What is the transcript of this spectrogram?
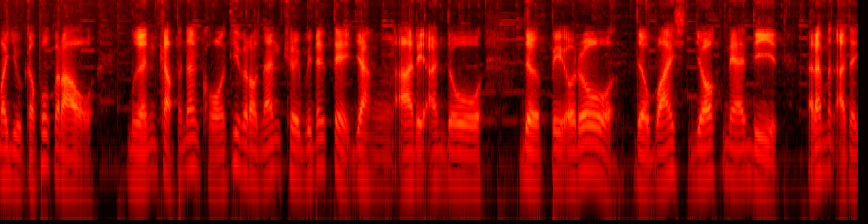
มาอยู่กับพวกเรา เหมือนกับทางด้านของที่เรานั้นเคยมีนักเตะอย่างอาร์เรอันโด เดอเปโอโร เดอไวส์ยอร์กในอดีต และมันอาจจะ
